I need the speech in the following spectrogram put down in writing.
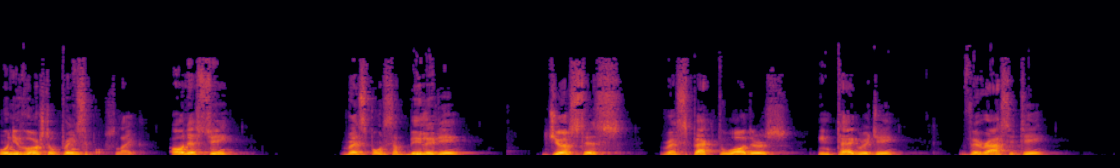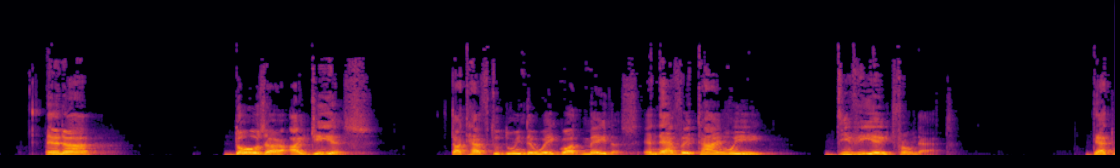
universal principles like honesty, responsibility, justice, respect to others, integrity, veracity. And uh, those are ideas that have to do in the way God made us. And every time we deviate from that, that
